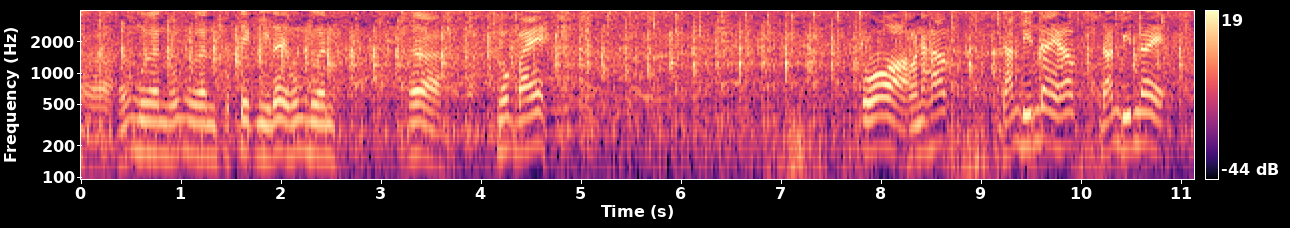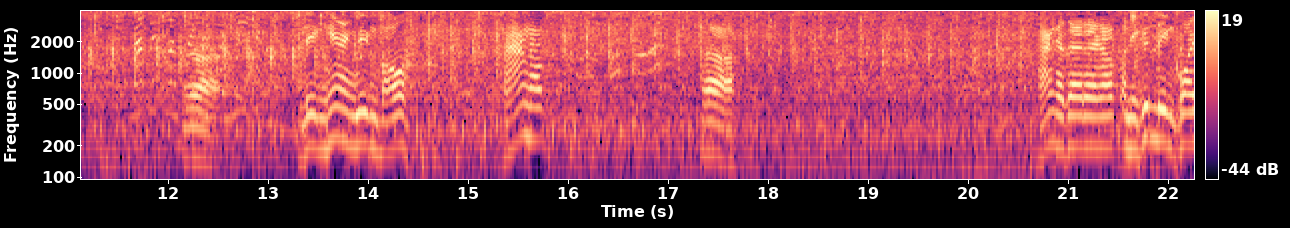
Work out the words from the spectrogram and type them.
อ่า หกหมื่นหกหมื่นสเปคนี่เลยหกหมื่นเออยกใบโอ้นะครับ ดันดินได้ครับ ดันดินได้เออเร่งแห้งเร่งเบาหางครับอ่าหางกระแทได้ครับ อันนี้ขึ้นเร่งคอย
